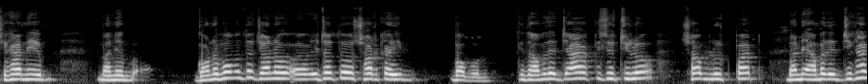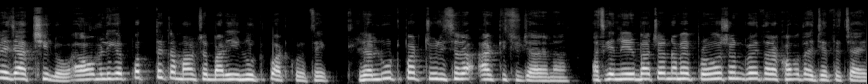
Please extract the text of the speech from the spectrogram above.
যেখানে মানে গণভবন তো জন, এটা তো সরকারি ভবন। কিন্তু আমাদের যা কিছু ছিল সব লুটপাট মানে আমাদের যেখানে যা ছিল, আওয়ামী লীগের প্রত্যেকটা মানুষের বাড়ি লুটপাট করেছে। এরা লুটপাট, চুরি ছাড়া আর কিছু যায় না। আজকে নির্বাচন নামে প্রহসন করে তারা ক্ষমতায় যেতে চায়,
